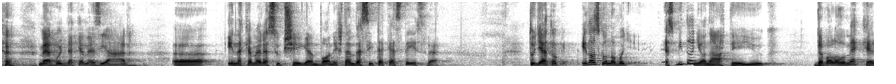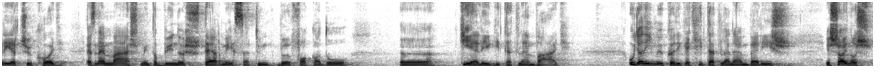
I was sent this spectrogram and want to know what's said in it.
mert hogy nekem ez jár. Én nekem erre szükségem van, és nem veszitek ezt észre? Tudjátok, én azt gondolom, hogy ezt mindannyian átéljük, de valahol meg kell értsük, hogy ez nem más, mint a bűnös természetünkből fakadó, kielégítetlen vágy. Ugyanígy működik egy hitetlen ember is, és sajnos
